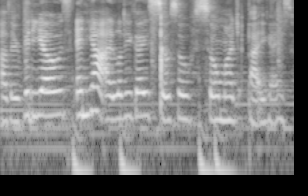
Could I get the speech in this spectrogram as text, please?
other videos. And yeah, I love you guys so so, so, so much. Bye, you guys.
